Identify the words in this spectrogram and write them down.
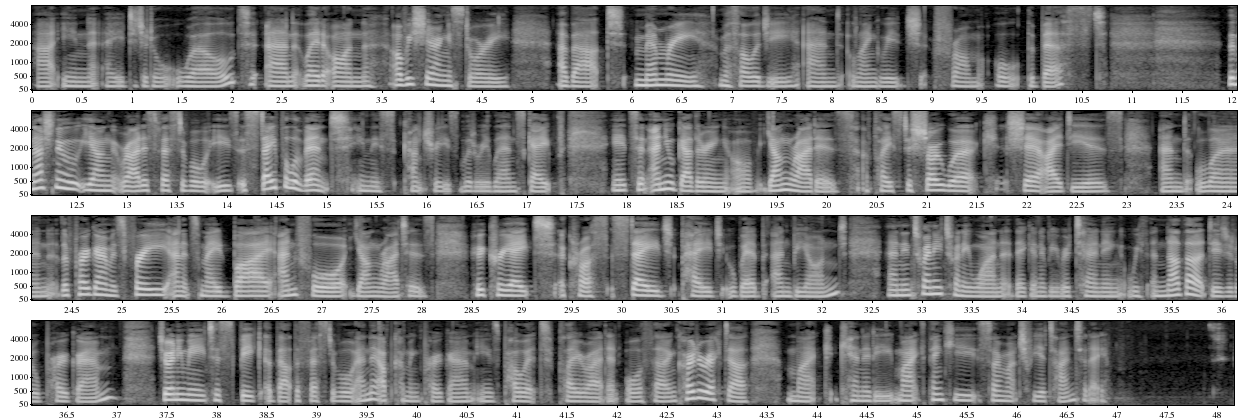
uh, in a digital world. And later on, I'll be sharing a story about memory, mythology, and language from all the best. The National Young Writers Festival is a staple event in this country's literary landscape. It's an annual gathering of young writers, a place to show work, share ideas, and learn. The program is free and it's made by and for young writers who create across stage, page, web, and beyond. And in 2021, they're going to be returning with another digital program. Joining me to speak about the festival and their upcoming program is poet, playwright, and author and co director Mike Kennedy. Mike, thank you so much for your time today.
